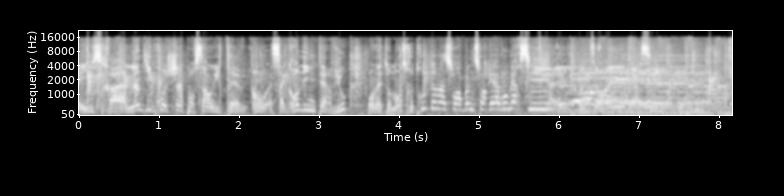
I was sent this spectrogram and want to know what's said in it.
et il sera lundi prochain pour sa, en- sa grande interview. En attendant, on se retrouve demain soir. Bonne soirée à vous, merci. Allez, bonne soirée, merci.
